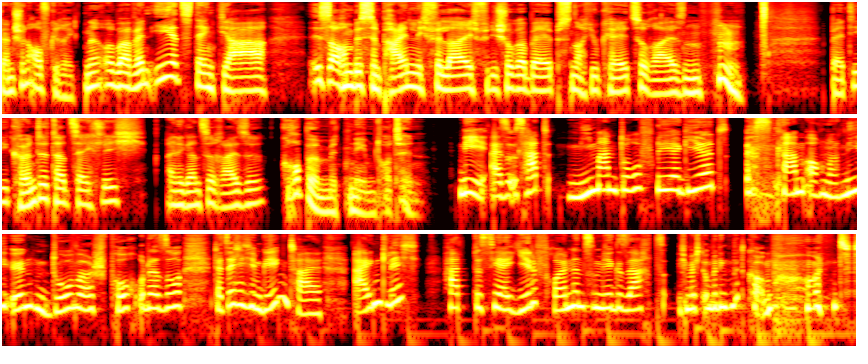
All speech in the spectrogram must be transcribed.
Ganz schön aufgeregt, ne? Aber wenn ihr jetzt denkt, ja, ist auch ein bisschen peinlich vielleicht für die Sugar Babes nach UK zu reisen. Hm. Betty könnte tatsächlich eine ganze Reisegruppe mitnehmen dorthin. Nee, also es hat niemand doof reagiert. Es kam auch noch nie irgendein doofer Spruch oder so. Tatsächlich im Gegenteil. Eigentlich hat bisher jede Freundin zu mir gesagt, ich möchte unbedingt mitkommen. Und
